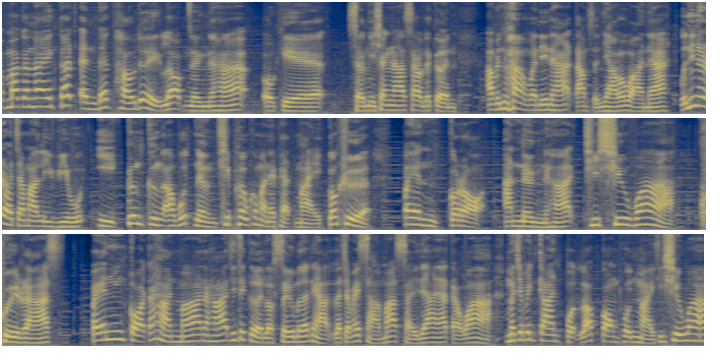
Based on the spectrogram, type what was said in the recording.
ลับมากันใน Gut and Back Powder อีกรอบหนึ่งนะฮะ โอเคเซิร์ฟนี้ช่างน่าเศร้าเหลือเกิน เอาเป็นว่าวันนี้นะฮะ ตามสัญญาเมื่อวานนะ วันนี้เราจะมารีวิวอีกกึ่งกึ่งอาวุธหนึ่งที่เพิ่มเข้ามาในแพทใหม่ก็คือ เป็นเกราะอันหนึ่งนะฮะ ที่ชื่อว่าคุยรัสเป็นเกาะทหารม้านะฮะ ที่ถ้าเกิดเราซื้อมาแล้วเนี่ย เราจะไม่สามารถใส่ได้นะ แต่ว่ามันจะเป็นการปลดล็อกกองพลใหม่ที่ชื่อว่า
